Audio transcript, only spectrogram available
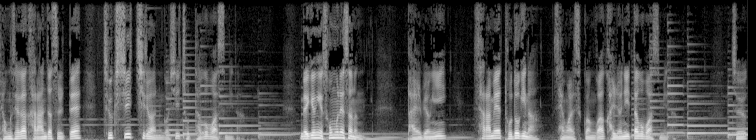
병세가 가라앉았을 때 즉시 치료하는 것이 좋다고 보았습니다. 내경의 소문에서는 발병이 사람의 도덕이나 생활 습관과 관련이 있다고 보았습니다. 즉,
